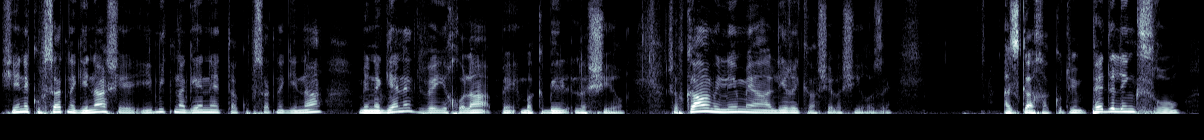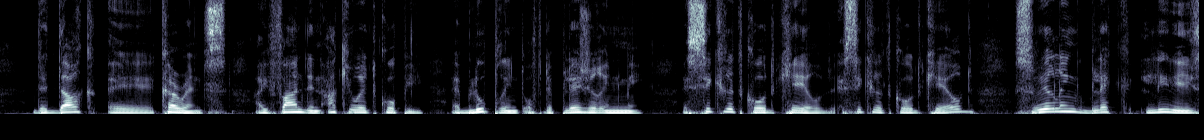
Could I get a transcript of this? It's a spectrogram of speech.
שהנה קופסת נגינה שהיא מתנגנת, הקופסת נגינה מנגנת והיא יכולה במקביל לשיר. עכשיו, כמה מילים מהליריקה של השיר הזה. אז ככה, כותבים, pedaling through the dark uh, currents, I found an accurate copy, a blueprint of the pleasure in me, a secret code carved, a secret code carved, swirling black lilies,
